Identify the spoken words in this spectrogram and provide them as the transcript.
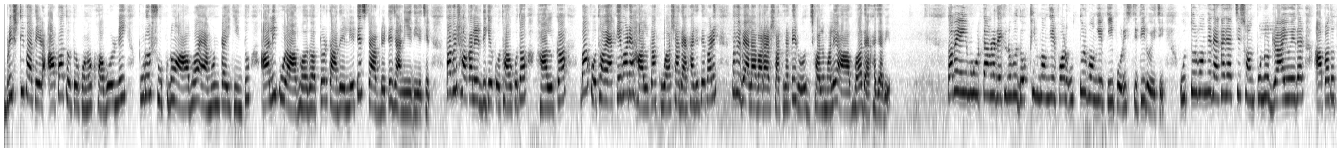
বৃষ্টিপাতের আপাতত কোনো খবর নেই, পুরো শুকনো আবহাওয়া এমনটাই কিন্তু আলিপুর আবহাওয়া দপ্তর তাদের লেটেস্ট আপডেটে জানিয়ে দিয়েছেন। তবে সকালের দিকে কোথাও কোথাও হালকা বা কোথাও একেবারে হালকা কুয়াশা দেখা যেতে পারে, তবে বেলা বাড়ার সাথে সাথে রোদ ঝলমলে আবহাওয়া দেখা যাবে। তবে এই মুহূর্তে আমরা দেখে নেব দক্ষিণবঙ্গের পর উত্তরবঙ্গের কি পরিস্থিতি রয়েছে। উত্তরবঙ্গে দেখা যাচ্ছে সম্পূর্ণ ড্রাই ওয়েদার আপাতত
